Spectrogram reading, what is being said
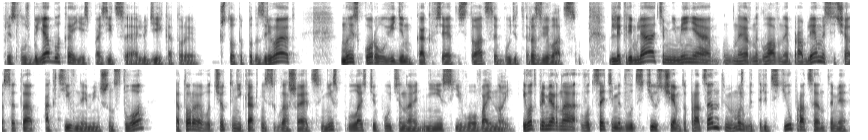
пресс-службы «Яблоко», есть позиция людей, которые что-то подозревают, мы скоро увидим, как вся эта ситуация будет развиваться. Для Кремля, тем не менее, наверное, главная проблема сейчас — это активное меньшинство, которое вот что-то никак не соглашается ни с властью Путина, ни с его войной. И вот примерно вот с этими 20 с чем-то процентами, может быть, 30 процентами,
